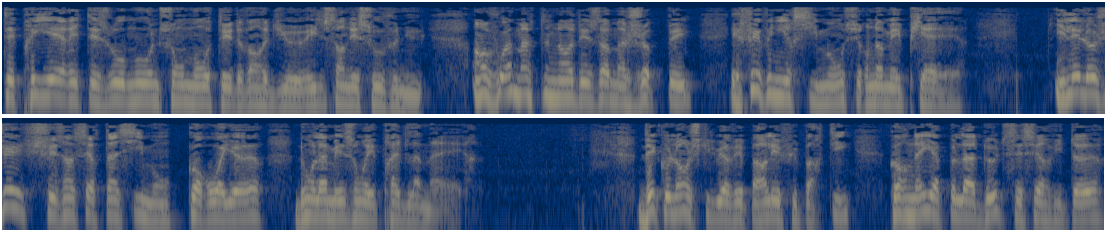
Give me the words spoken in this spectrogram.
Tes prières et tes aumônes sont montées devant Dieu, et il s'en est souvenu. Envoie maintenant des hommes à Joppé, et fais venir Simon, surnommé Pierre. Il est logé chez un certain Simon, corroyeur, dont la maison est près de la mer. Dès que l'ange qui lui avait parlé fut parti, Corneille appela deux de ses serviteurs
